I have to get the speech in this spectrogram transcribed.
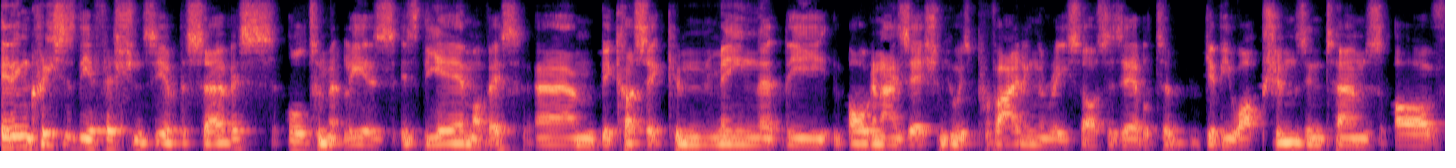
It increases the efficiency of the service. Ultimately, is is the aim of it, um, because it can mean that the organisation who is providing the resource is able to give you options in terms of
